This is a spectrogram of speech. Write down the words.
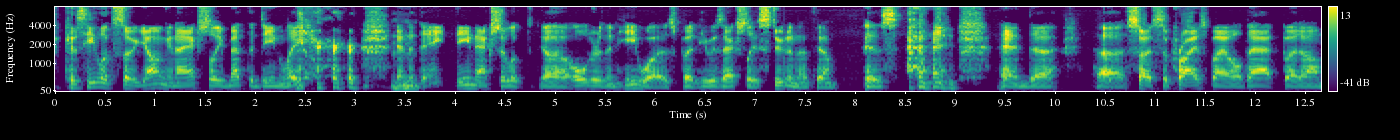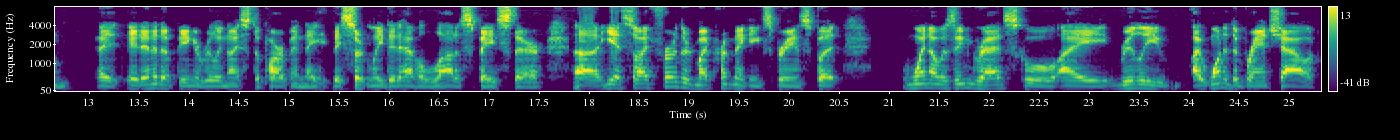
because he looked so young, and I actually met the dean later, mm-hmm. and the mm-hmm. dean actually looked uh, older than he was, but he was actually a student of him, his, and uh, uh, so I was surprised by all that. But um, it, it, ended up being a really nice department. They they certainly did have a lot of space there. Uh, yeah, so I furthered my printmaking experience, but when I was in grad school, I really I wanted to branch out.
